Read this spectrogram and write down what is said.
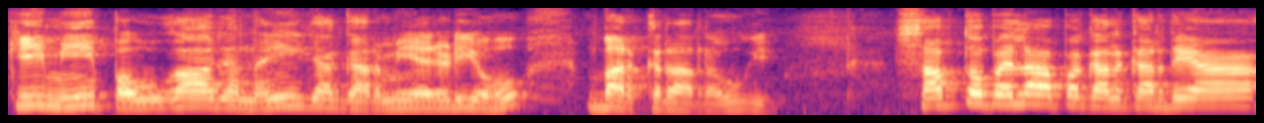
ਕੀ ਮੀਂਹ ਪਊਗਾ ਜਾਂ ਨਹੀਂ ਜਾਂ ਗਰਮੀ ਹੈ ਜਿਹੜੀ ਉਹ ਬਰਕਰਾਰ ਰਹੂਗੀ। ਸਭ ਤੋਂ ਪਹਿਲਾਂ ਆਪਾਂ ਗੱਲ ਕਰਦੇ ਹਾਂ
